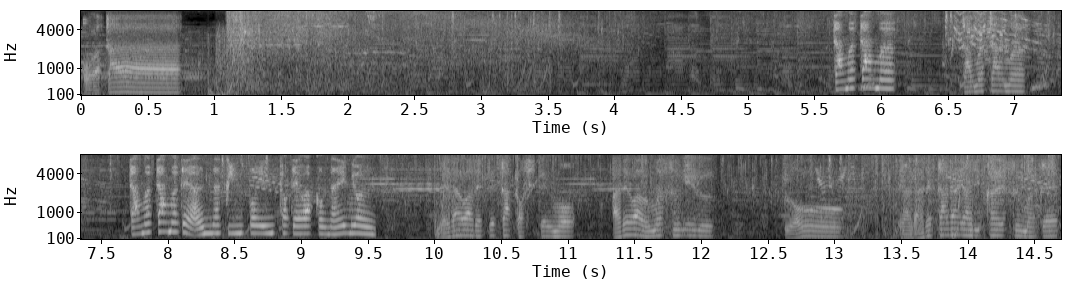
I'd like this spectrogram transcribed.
終わったー。たまたま、たまたま、たまたまであんなピンポイントでは来ないにょん。狙われてたとしても、あれは上手すぎる。うおー、やられたらやり返すまで。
